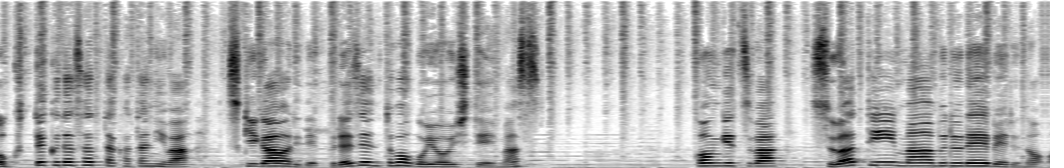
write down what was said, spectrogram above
送ってくださった方には月替わりでプレゼントをご用意しています。今月はスワティーマーブルレーベルの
